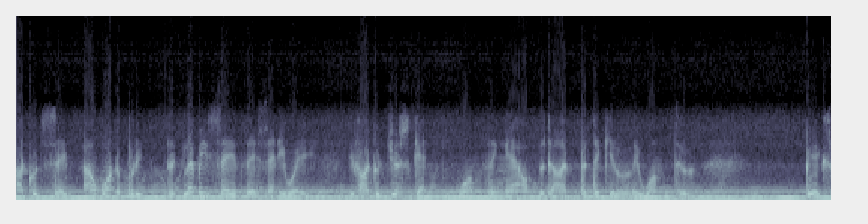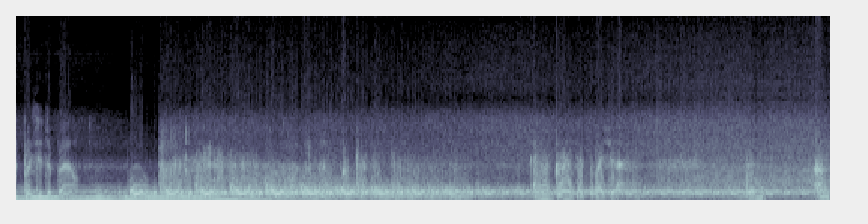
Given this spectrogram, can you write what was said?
I could say, I want to put it, let me say this anyway. If I could just get one thing out that I particularly want to be explicit about great pleasure. Then, um,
